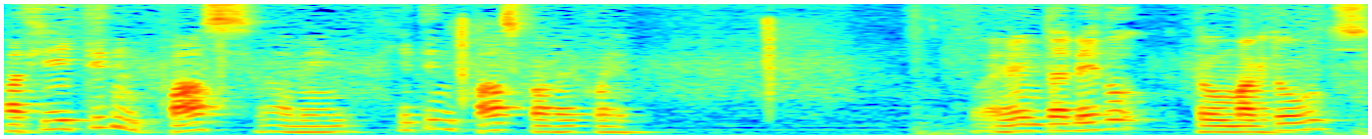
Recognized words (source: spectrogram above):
but he didn't pass. I mean, he didn't pass correctly. In the middle to McDonald's.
